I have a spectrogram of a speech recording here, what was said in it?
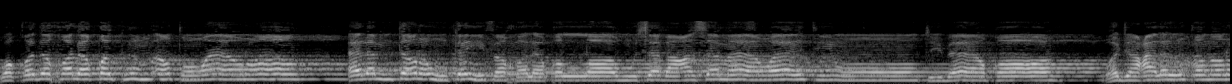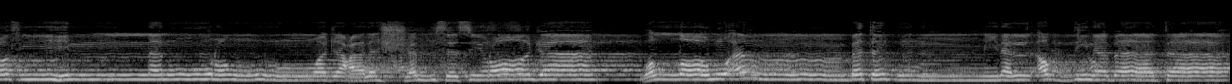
وقد خلقكم أطوارا. ألم تروا كيف خلق الله سبع سماوات طباقا؟ وجعل القمر فيهن نورا وجعل الشمس سراجا. والله أنبتكم من الأرض نباتا.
